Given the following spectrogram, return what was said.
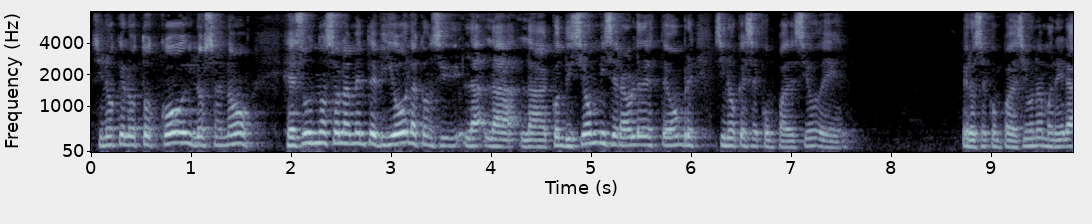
sino que lo tocó y lo sanó. Jesús no solamente vio la, la, condición miserable de este hombre, sino que se compadeció de él. pero se compadeció de una manera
